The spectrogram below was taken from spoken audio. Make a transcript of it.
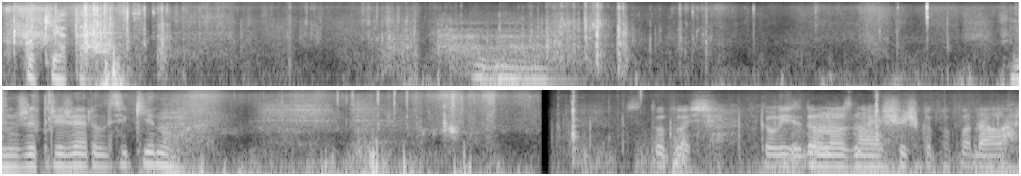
в пакета. Він вже три жерлиці кинув. Тут ось колись давно знаю, щучка попадала.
